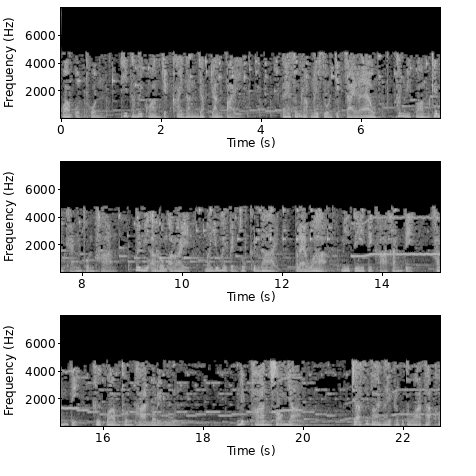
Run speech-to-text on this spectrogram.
ความอดทนที่ทำให้ความเจ็บไข้นั้นยับยั้งไป แต่สำหรับในส่วนจิตใจแล้ว ท่านมีความเข้มแข็งทนทาน ไม่มีอารมณ์อะไรมายุให้เป็นทุกข์ขึ้นได้ แปลว่า มีตีติขาขันติ ขันติคือความทนทานบริบูรณ์ นิพพานสองอย่าง จะอธิบายในพระพุทธวาทข้อ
